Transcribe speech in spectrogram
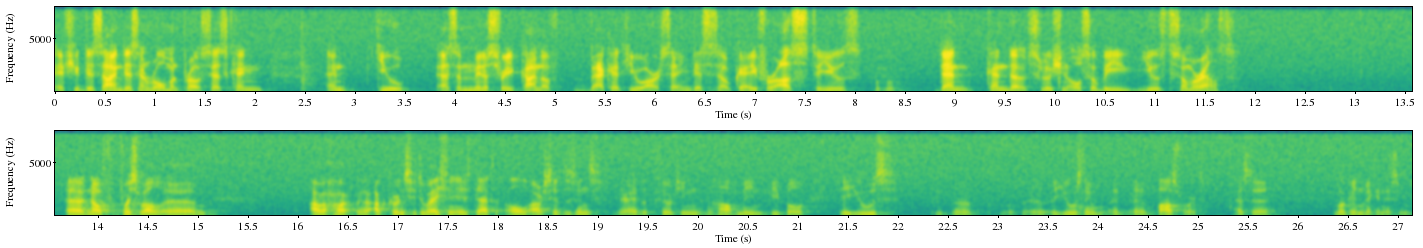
if you design this enrollment process, can and you, as a ministry, kind of back it. You are saying this is okay for us to use. Mhm. Then can the solution also be used somewhere else? Uh, now, first of all, um, our, uh, our current situation is that all our citizens, they have the 13.5 million people, they use uh, a username, a password as a login mechanism.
